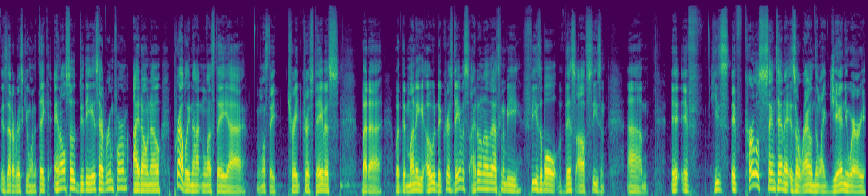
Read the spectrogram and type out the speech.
is that a risk you want to take? And also, do the A's have room for him? I don't know. Probably not, unless they uh, unless they trade Khris Davis. But uh, with the money owed to Khris Davis, I don't know that that's going to be feasible this off season. Um, if he's if Carlos Santana is around in like January,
